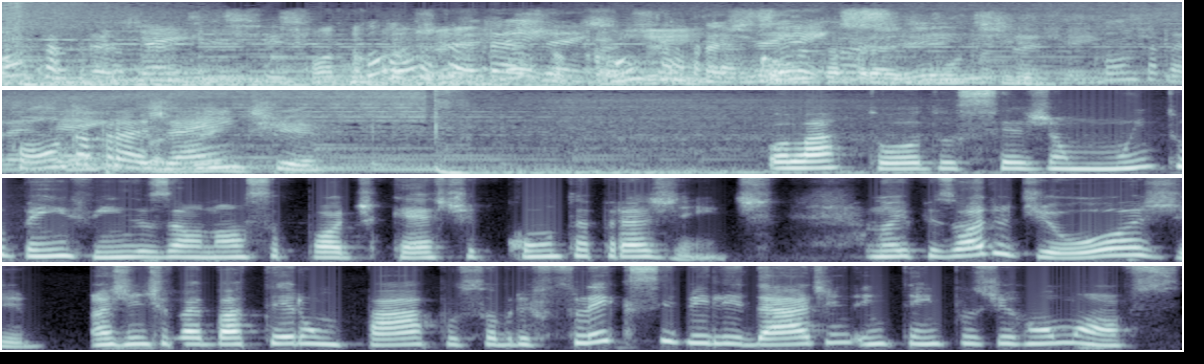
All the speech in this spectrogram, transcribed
Conta pra gente. Conta pra gente. Conta pra gente. Conta pra gente. Olá a todos, sejam muito bem-vindos ao nosso podcast Conta Pra Gente. No episódio de hoje, a gente vai bater um papo sobre flexibilidade em tempos de home office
